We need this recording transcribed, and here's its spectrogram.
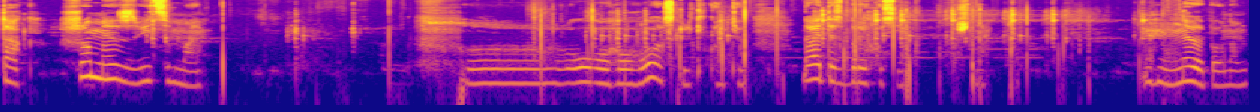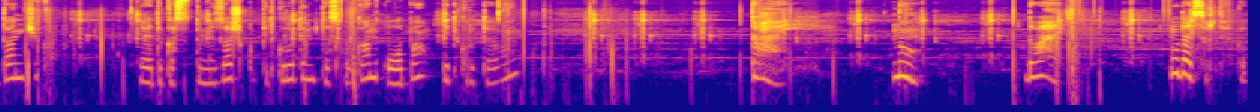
Так, що ми звідси маємо? Ого-го, скільки контів. Давайте зберіг усі. Почнемо. Угу, не випав нам танчик. Давайте кастомізашку підкрутимо та слоган. Опа, підкрутили. Давай. Ну. Давай. Ну, дай сертифікат.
